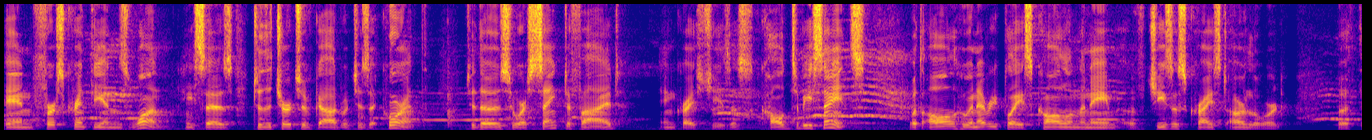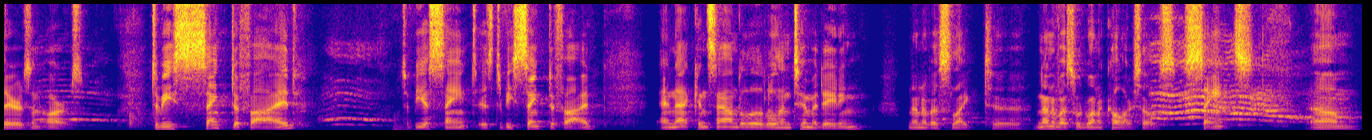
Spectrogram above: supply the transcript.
in 1 Corinthians 1. He says, To the church of God which is at Corinth, to those who are sanctified in Christ Jesus, called to be saints, with all who in every place call on the name of Jesus Christ our Lord, both theirs and ours. To be sanctified, to be a saint, is to be sanctified, and that can sound a little intimidating. None of us like to, none of us would want to call ourselves saints. Um,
